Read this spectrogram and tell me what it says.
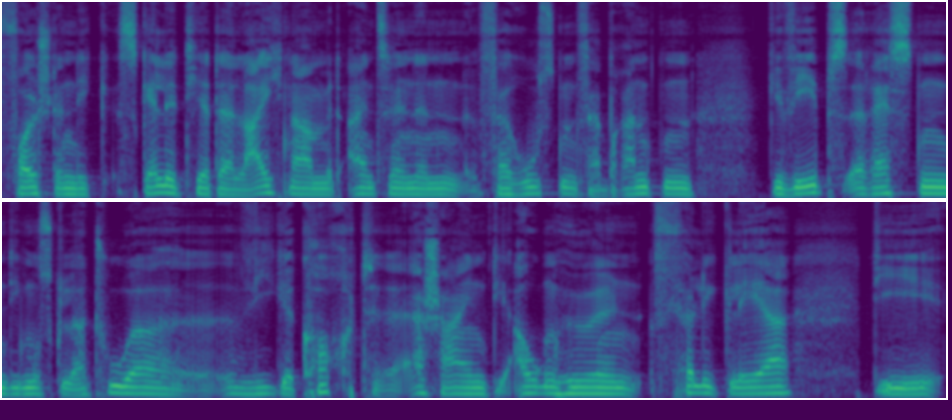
vollständig skelettierter Leichnam mit einzelnen verrußten, verbrannten Gewebsresten, die Muskulatur äh, wie gekocht erscheint, die Augenhöhlen völlig leer, die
